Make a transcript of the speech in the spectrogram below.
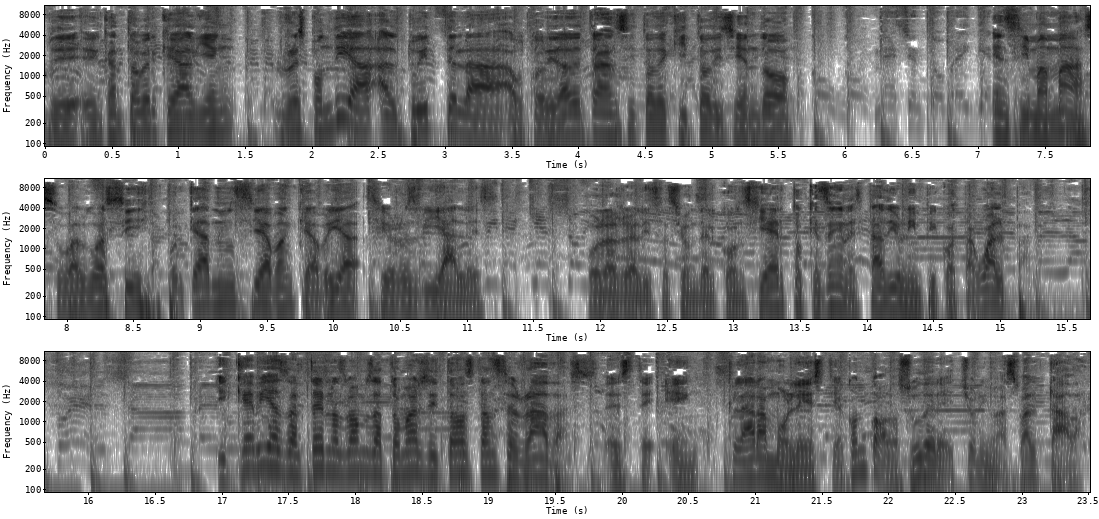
me encantó ver que alguien respondía al tuit de la autoridad de tránsito de Quito diciendo encima más o algo así, porque anunciaban que habría cierres viales por la realización del concierto, que es en el Estadio Olímpico Atahualpa. ¿Y qué vías alternas vamos a tomar si todas están cerradas? Este, en clara molestia, con todo su derecho, ni más faltaba.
